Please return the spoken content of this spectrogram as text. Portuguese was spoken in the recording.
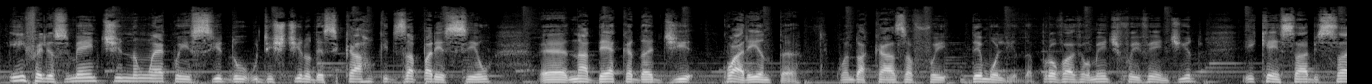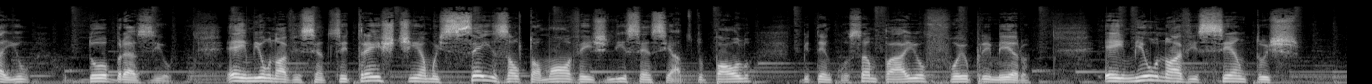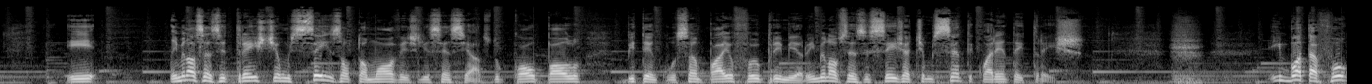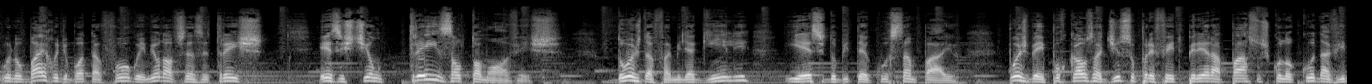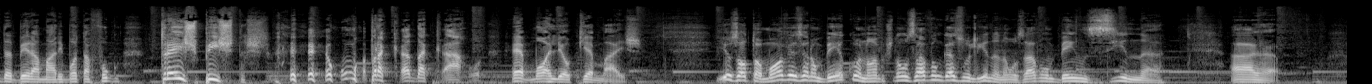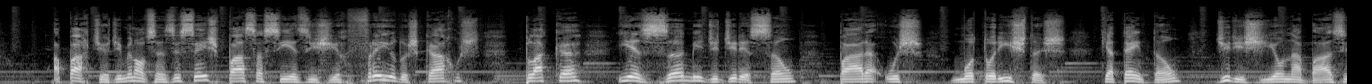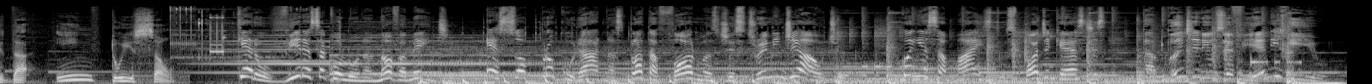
Infelizmente, não é conhecido o destino desse carro que desapareceu é, na década de 40 quando a casa foi demolida. Provavelmente foi vendido e, quem sabe, saiu do Brasil. Em 1903, tínhamos seis automóveis licenciados. Do Paulo Bittencourt Sampaio foi o primeiro. Em 1900 e em 1903 tínhamos seis automóveis licenciados, do qual Paulo Bittencourt Sampaio foi o primeiro. Em 1906 já tínhamos 143. Em Botafogo, no bairro de Botafogo, em 1903, existiam três automóveis, dois da família Guinle e esse do Bittencourt Sampaio. Pois bem, por causa disso, o prefeito Pereira Passos colocou na vida Beira-Mar em Botafogo três pistas, uma para cada carro. É mole o que é mais. E os automóveis eram bem econômicos, não usavam gasolina, não usavam benzina. A a partir de 1906, passa a se exigir freio dos carros, placa e exame de direção para os motoristas, que até então dirigiam na base da intuição. Quer ouvir essa coluna novamente? É só procurar nas plataformas de streaming de áudio. Conheça mais dos podcasts da Band News FM Rio.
